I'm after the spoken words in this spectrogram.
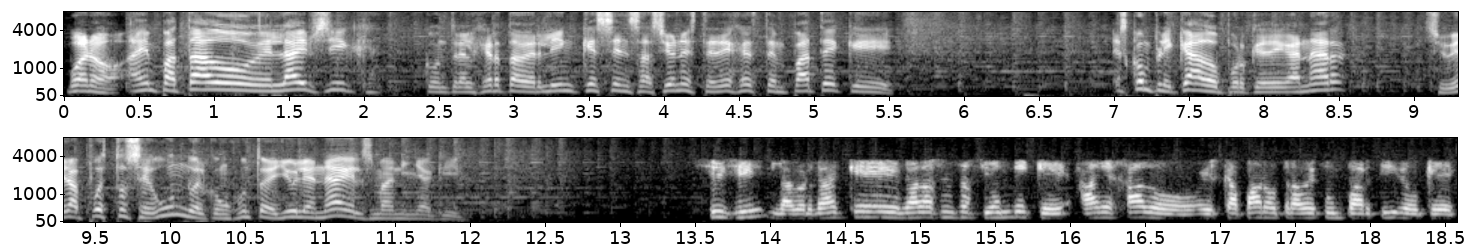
Bueno, ha empatado el Leipzig contra el Hertha Berlín. ¿Qué sensaciones te deja este empate que es complicado porque de ganar se hubiera puesto segundo el conjunto de Julian Nagelsmann, Iñaki? Sí, sí, la verdad que da la sensación de que ha dejado escapar otra vez un partido que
